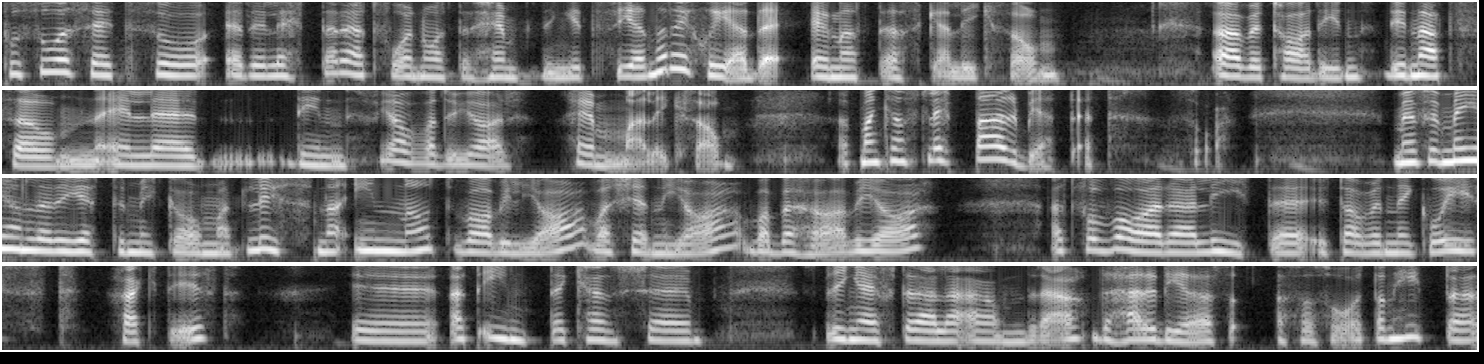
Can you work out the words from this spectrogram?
på så sätt så är det lättare att få en återhämtning i ett senare skede än att det ska liksom överta din, din nattsömn eller din, ja vad du gör hemma liksom. Att man kan släppa arbetet. Så. Men för mig handlar det jättemycket om att lyssna inåt. Vad vill jag? Vad känner jag? Vad behöver jag? Att få vara lite utav en egoist faktiskt. Eh, att inte kanske springa efter alla andra. Det här är deras, alltså så. Utan hitta,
